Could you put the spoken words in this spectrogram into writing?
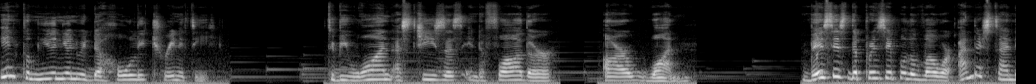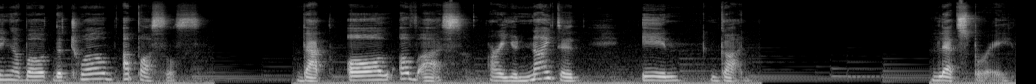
in communion with the Holy Trinity, to be one as Jesus and the Father are one. This is the principle of our understanding about the 12 apostles that all of us are united in God. Let's pray.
